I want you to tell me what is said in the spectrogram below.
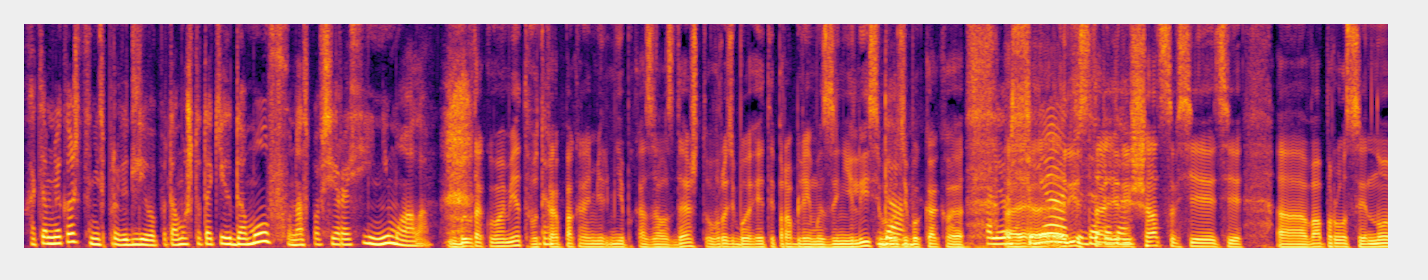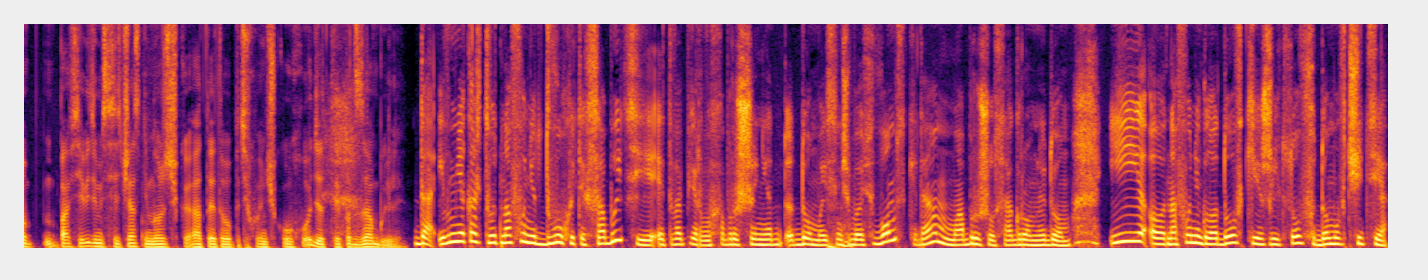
Хотя, мне кажется, несправедливо, потому что таких домов у нас по всей России немало. Был такой момент, вот Да. как, по крайней мере, мне показалось, да, что вроде бы этой проблемой занялись, Да. вроде бы как э, Стали э, ре- стали да-да-да. решаться все эти э, вопросы, но, по всей видимости, сейчас немножечко от этого потихонечку уходят и подзабыли. Да, и мне кажется, вот на фоне двух этих событий, это, во-первых, обрушение дома, если не ошибаюсь, в Омске, да, м, обрушился огромный дом, и э, на фоне голодовки жильцов дома в Чите.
